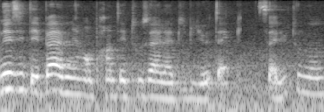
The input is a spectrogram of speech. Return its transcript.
N'hésitez pas à venir emprunter tout ça à la bibliothèque. Salut tout le monde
